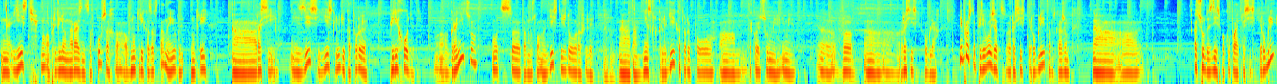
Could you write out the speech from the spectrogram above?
есть ну, определенная разница в курсах внутри Казахстана и внутри России. И здесь есть люди, которые переходят границу вот с, там, условно, 10 тысяч долларов или uh-huh. а, там несколько людей, которые по а, такой сумме имеют а, в а, российских рублях. И просто перевозят российские рубли, там, скажем, а, а, отсюда здесь покупают российские рубли,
